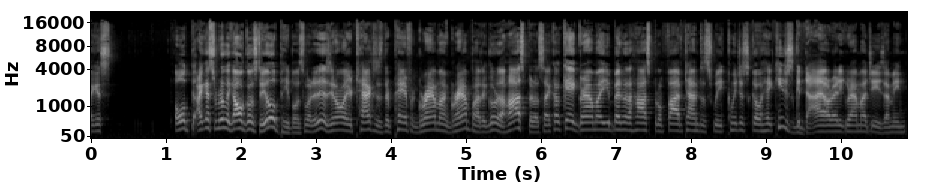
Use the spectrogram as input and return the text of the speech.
I guess old i guess it really all goes to the old people is what it is. You know all your taxes they're paying for grandma and grandpa to go to the hospital. It's like okay grandma you've been to the hospital five times this week. Can we just go ahead? Can you just die already grandma? Jeez i mean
